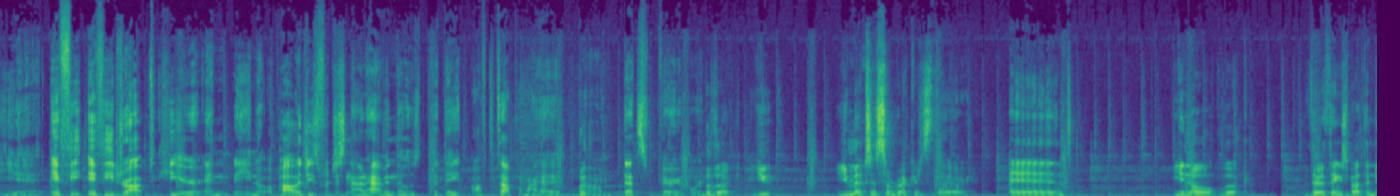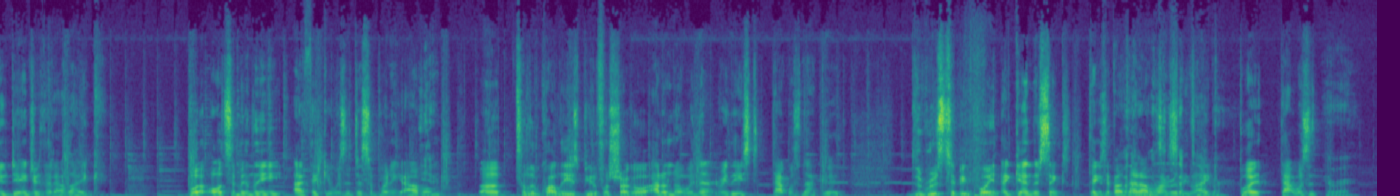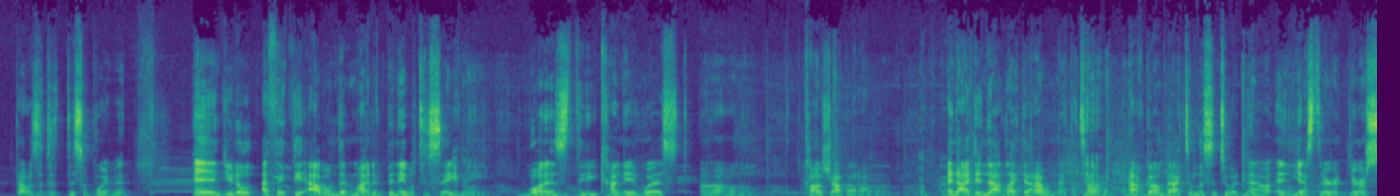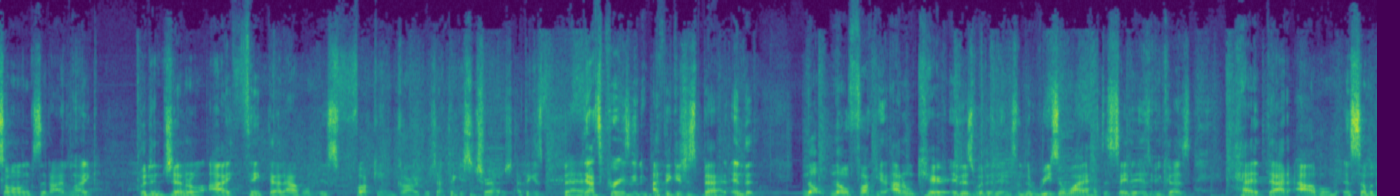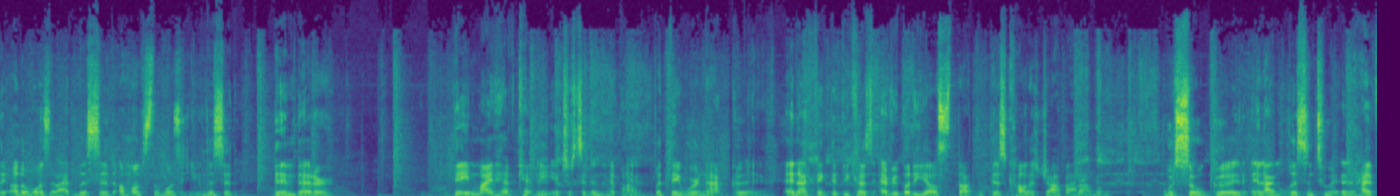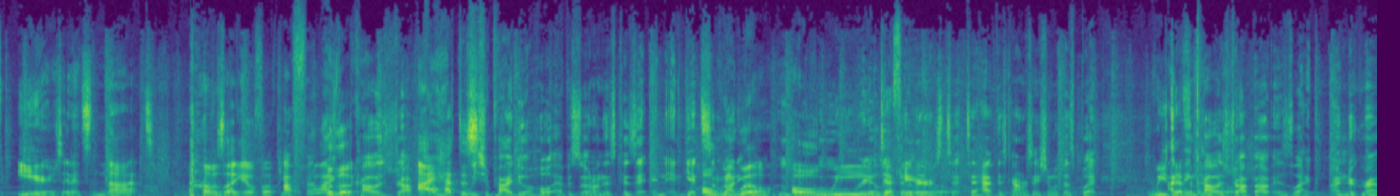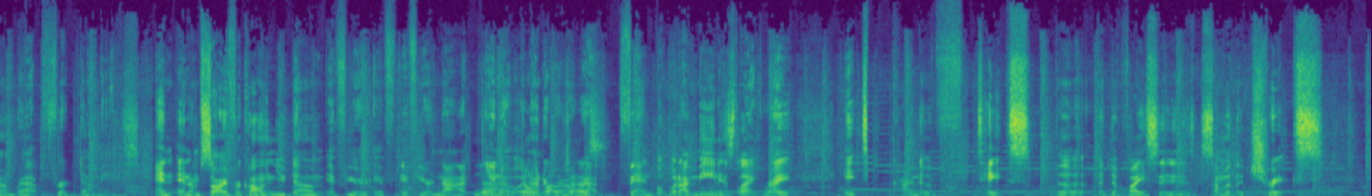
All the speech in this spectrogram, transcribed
Yeah, if he if he dropped here, and you know, apologies for just not having those the date off the top of my head. But- um, that's very important. But look, you you mentioned some records there, and you know, look, there are things about the New Danger that I like, but ultimately, I think it was a disappointing album. Uh, Talib Kweli's Beautiful Struggle, I don't know when that released, that was not good. The Roots Tipping Point, again, there's things, things about Oh, that that album I really like, but that was a right. that was a dis- disappointment. And you know, I think the album that might have been able to save me was the Kanye West um, College Dropout album. Okay. And I did not like that album at the Yeah. time, and I've gone back to listen to it now. And yes, there there are songs that I like, but in general, I think that album is fucking garbage. I think it's trash. I think it's bad. That's crazy to me. I think it's just bad. And the, No, no, fuck it. I don't care. It is what it is. And the reason why I had to say that is because had that album and some of the other ones that I listed amongst the ones that you mm-hmm. listed been better, they might have kept me interested in hip hop, Yeah. but they were not good. Yeah. And I think that because everybody else thought that this college dropout album was so good, and I listened to it and have ears, and it's not. I was like, yo, fuck yeah. I feel But like look, college dropout. I have to We should probably do a whole episode on this because and and get Oh, somebody who, who, Oh, who really cares will. to, to have this conversation with us. But We I think college will. dropout is like underground rap for dummies. And and I'm sorry for calling you dumb if you're if if you're not Nah, you know an underground apologize. rap fan. But what I mean is like right, it kind of takes the the devices, some of the tricks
